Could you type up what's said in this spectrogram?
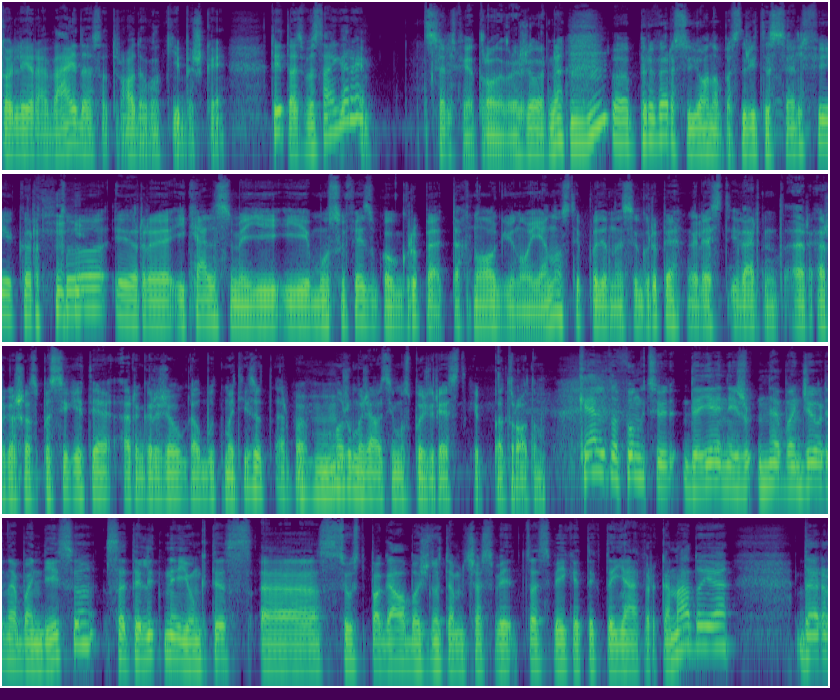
toli yra veidas, atrodo kokybiškai. Tai tas visai gerai selfie atrodo gražiau, ar ne? Mhm. Priversiu Joną pasidaryti selfie kartu ir įkelsime jį į mūsų Facebook grupę technologijų naujienos, taip vadinasi grupė, galėsit įvertinti, ar, ar kažkas pasikeitė, ar gražiau galbūt matysit, arba mhm. mažų mažiausiai mus pažiūrėsit, kaip atrodom. Keletą funkcijų dėje nebandžiau ir nebandysiu. Satelitinė jungtis, uh, siūsti pagalbą žinutėm, čia tas veikia tik tai JAV ir Kanadoje. Dar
